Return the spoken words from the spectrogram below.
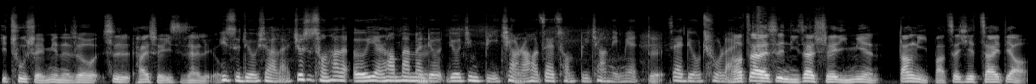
一出水面的时候，是海水一直在流，一直流下来，就是从他的额眼，然后慢慢流流进鼻腔，然后再从鼻腔里面对再流出来。然后再来是你在水里面，当你把这些摘掉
